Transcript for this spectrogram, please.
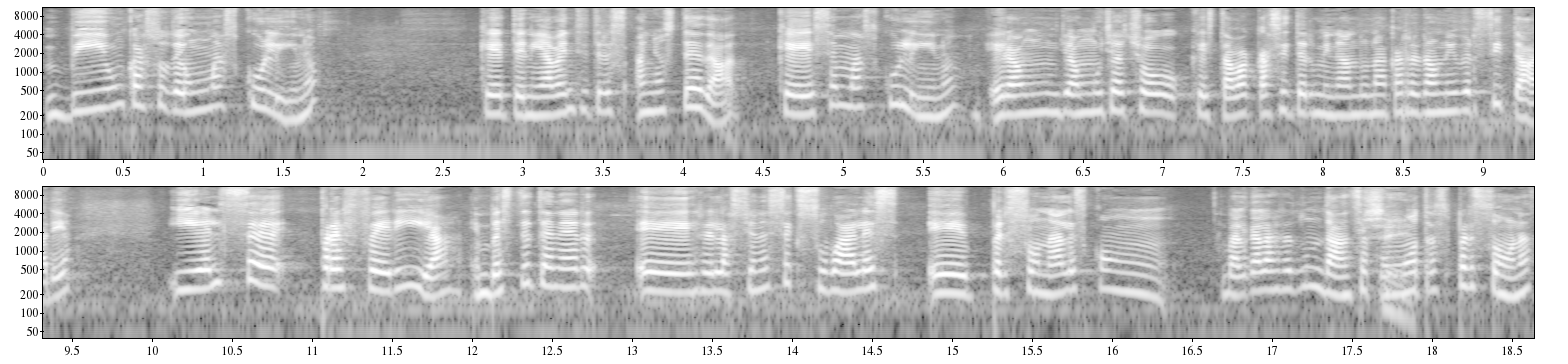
Vi un caso de un masculino que tenía 23 años de edad, que ese masculino era un, ya un muchacho que estaba casi terminando una carrera universitaria y él se prefería, en vez de tener eh, relaciones sexuales eh, personales con, valga la redundancia, Sí. con otras personas,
